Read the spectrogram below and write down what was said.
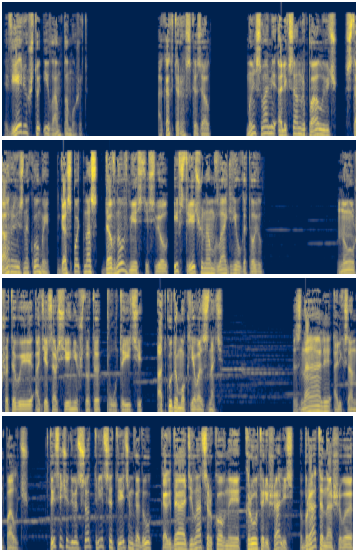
Верю, что и вам поможет. А как-то раз сказал, «Мы с вами, Александр Павлович, старые знакомые. Господь нас давно вместе свел и встречу нам в лагере уготовил». «Ну уж это вы, отец Арсений, что-то путаете. Откуда мог я вас знать?» Знали, Александр Павлович. В 1933 году, когда дела церковные круто решались, брата нашего,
